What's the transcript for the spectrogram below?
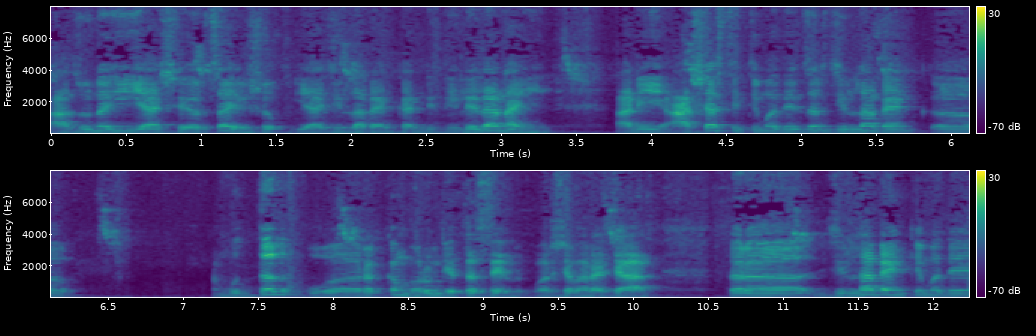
अजूनही या शेअरचा हिशोब या जिल्हा बँकांनी दिलेला नाही. आणि अशा स्थितीमध्ये जर जिल्हा बँक मुद्दल रक्कम भरून घेत असेल वर्षभराच्या आत तर जिल्हा बँकेमध्ये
